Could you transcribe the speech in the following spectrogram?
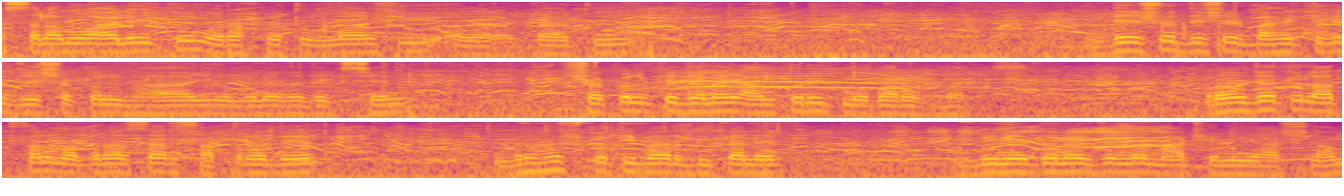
আসসালামু আলাইকুম রহমতুল্লাহি দেশ ও দেশের বাহির থেকে যে সকল ভাই ও বোনেরা দেখছেন, সকলকে জানাই আন্তরিক মোবারকবাদ। রওজাতুল আতফাল মাদ্রাসার ছাত্রদের বৃহস্পতিবার বিকালের বিনোদনের জন্য মাঠে নিয়ে আসলাম।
